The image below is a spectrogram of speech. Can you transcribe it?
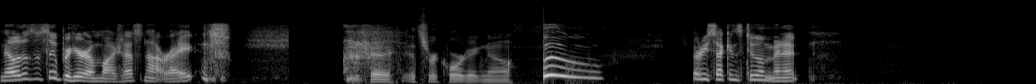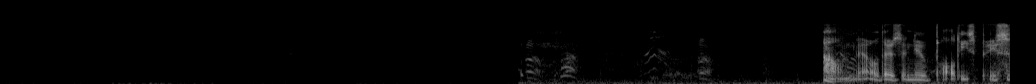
No, this is a superhero mush. That's not right. Okay, it's recording now. Woo! 30 seconds to a minute. Oh no, there's a new Baldi space.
